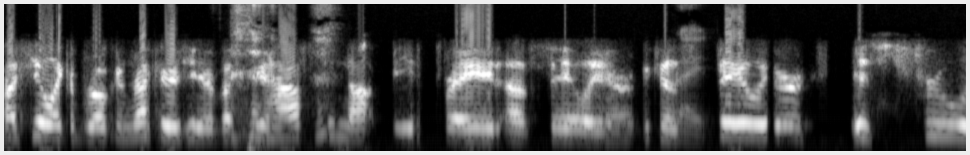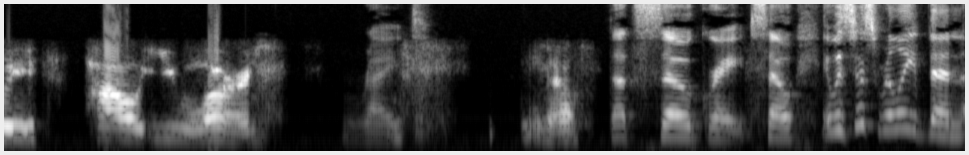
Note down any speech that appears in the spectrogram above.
I feel like a broken record here, but you have to not be afraid of failure because right. failure is truly how you learn. Right. You know. That's so great. So it was just really then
